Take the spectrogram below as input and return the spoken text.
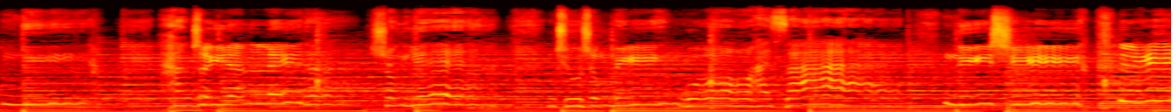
你含着眼泪的双眼，就证明我还在你心里。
